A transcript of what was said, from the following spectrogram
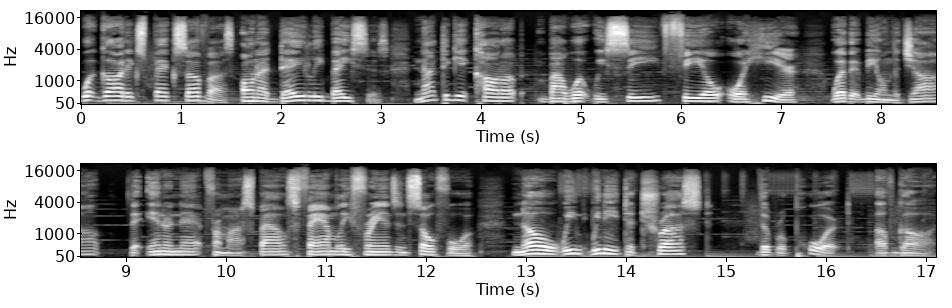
what God expects of us on a daily basis, not to get caught up by what we see, feel, or hear, whether it be on the job, the internet, from our spouse, family, friends, and so forth. No, we, we need to trust the report of God.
